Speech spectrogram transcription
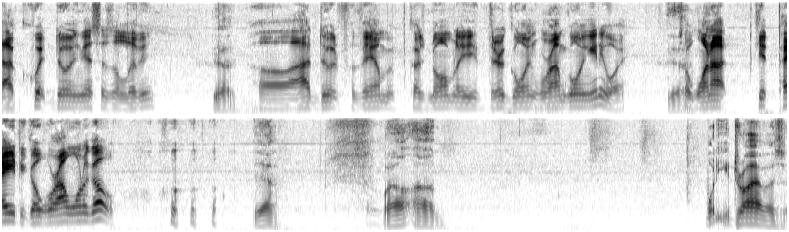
I quit doing this as a living. Yeah, Uh, I do it for them because normally they're going where I'm going anyway. yeah, So why not get paid to go where I want to go? yeah. Well, um, what do you drive as a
